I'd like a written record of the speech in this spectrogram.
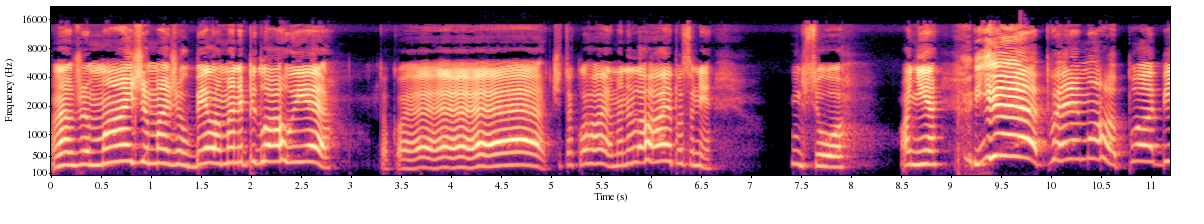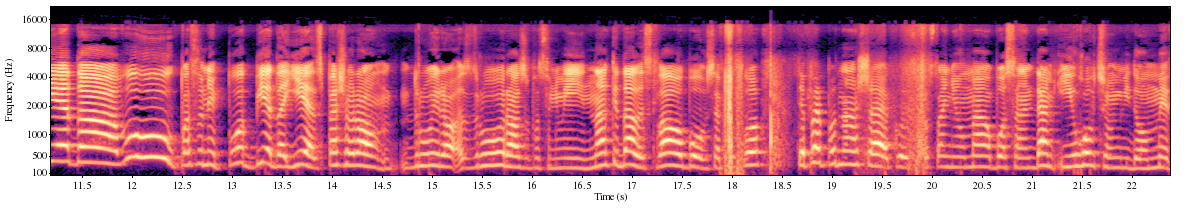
Вона вже майже майже вбила, мене підлагує. Така е-е-е. Чи так лагає? Мене лагає, пацани. Ну все. А ні. Є! Перемога! Побєда! Ву! Пацани, побєда є! З першого раунду, другий раз, з другого разу, пацани, ми її накидали, слава Богу, все пішло. Тепер по ще якогось останнього мега боса знайдемо, і його в цьому відео ми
